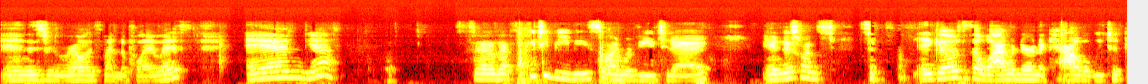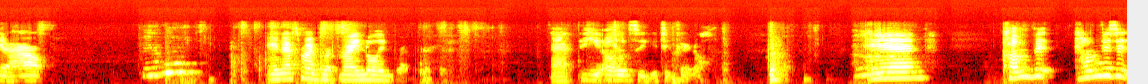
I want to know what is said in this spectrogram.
And it's really fun to play with. And yeah. So that's Peachy BB slime review today. And this one's, it goes with the lavender and a cow, but we took it out. And that's my my annoying brother. That he owns a YouTube channel. And come vi come visit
